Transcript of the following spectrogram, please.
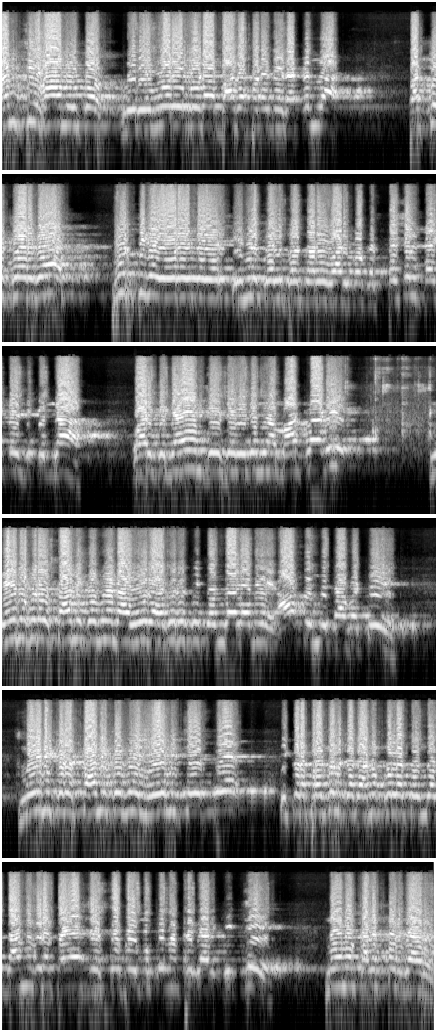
మంచి హామీతో మీరు ఎవరు కూడా బాధపడని రకంగా పర్టికులర్గా పూర్తిగా ఎవరైతే ఇల్లు కోల్పోతారో వారికి ఒక స్పెషల్ ప్యాకేజీ కింద వారికి న్యాయం చేసే విధంగా మాట్లాడి నేను కూడా స్థానికంగా నా ఊరు అభివృద్ధి చెందాలని ఆశ ఉంది కాబట్టి నేను ఇక్కడ స్థానికంగా ఏమి చేస్తే ఇక్కడ ప్రజలకు అది అనుకూలత ఉందో దాన్ని కూడా తయారు చేస్తే పోయి ముఖ్యమంత్రి గారికి ఇచ్చి నేను కలెక్టర్ గారు.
